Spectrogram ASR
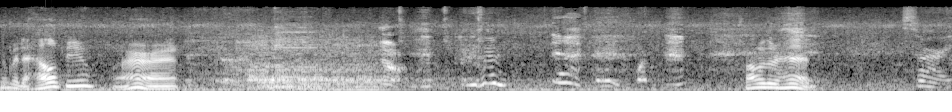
Want me to help you? Alright. What's wrong with her head? Sorry.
